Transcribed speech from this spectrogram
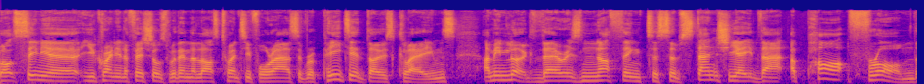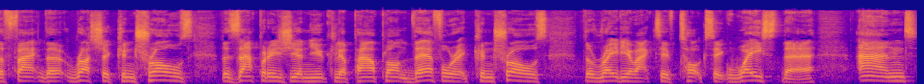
Well, senior Ukrainian officials within the last 24 hours have repeated those claims. I mean, look, there is nothing to substantiate that apart from the fact that Russia controls the Zaporizhia nuclear power plant. Therefore, it controls the radioactive toxic waste there. And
